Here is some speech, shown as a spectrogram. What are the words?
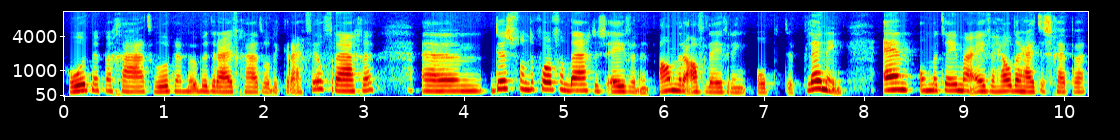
hoe het met me gaat, hoe het met mijn bedrijf gaat, want ik krijg veel vragen. Ehm, dus van de, voor vandaag dus even een andere aflevering op de planning. En om meteen maar even helderheid te scheppen.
